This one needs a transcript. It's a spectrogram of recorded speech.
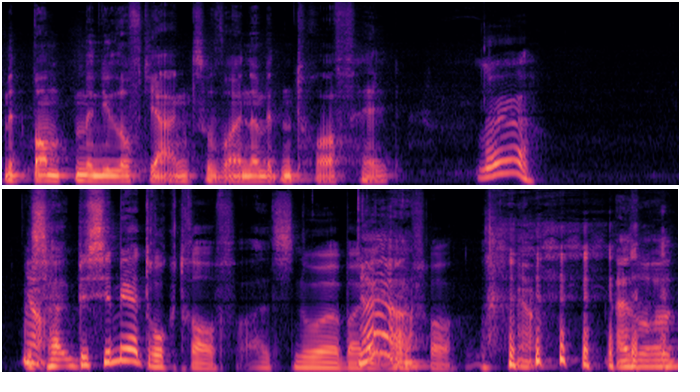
mit Bomben in die Luft jagen zu wollen, damit ein Tor fällt. Naja. Ja. Ist halt ein bisschen mehr Druck drauf, als nur bei Ja, der ja. Ehefrau. Ja. Also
